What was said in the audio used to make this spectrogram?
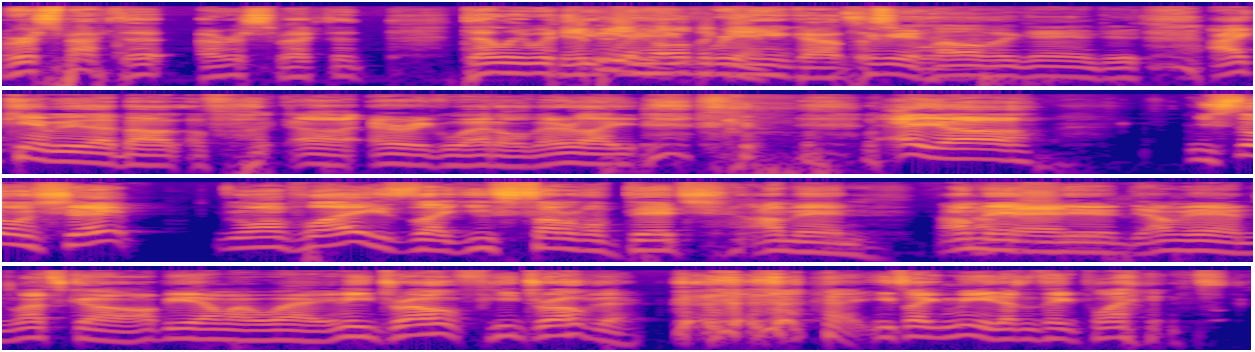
I respect it. I respect it. Deli, what you, be a hell of a game. you got It's this? gonna be a hell of a game, dude. I can't believe that about uh, Eric Weddle. They're like, "Hey, uh, you still in shape? You want to play?" He's like, "You son of a bitch, I'm in. I'm, in, in. dude. I'm in. Let's go. I'll be on my way." And he drove. He drove there. He's like me. He doesn't take planes.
